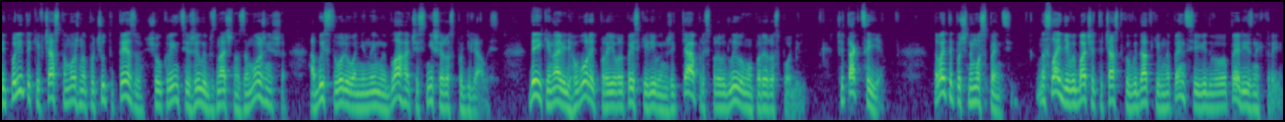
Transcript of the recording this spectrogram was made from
Від політиків часто можна почути тезу, що українці жили б значно заможніше, аби створювані ними блага чесніше розподілялись. Деякі навіть говорять про європейський рівень життя при справедливому перерозподілі. Чи так це є? Давайте почнемо з пенсій. На слайді ви бачите частку видатків на пенсії від ВВП різних країн.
